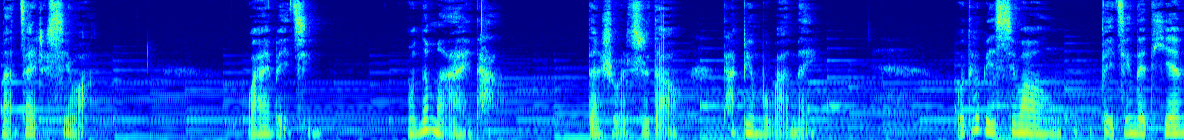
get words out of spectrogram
满载着希望。我爱北京，我那么爱它，但是我知道它并不完美。我特别希望北京的天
